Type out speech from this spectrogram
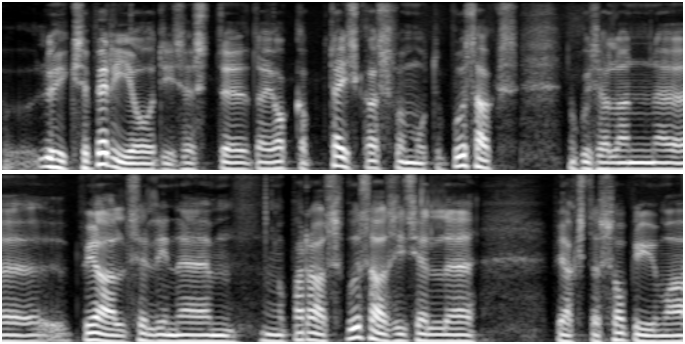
lühikese perioodi, sest äh, ta ju hakkab täis kasvama, muutub võsaks, no kui seal on peal selline no, paras võsa, siis jälle peaks ta sobima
